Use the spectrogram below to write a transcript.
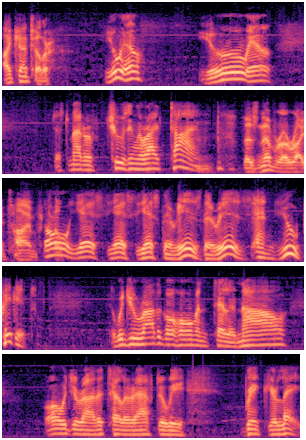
I can't tell her. You will. You will. Just a matter of choosing the right time. There's never a right time. For Oh, yes, yes, yes, there is, there is. And you pick it. Would you rather go home and tell her now? Or would you rather tell her after we break your legs?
